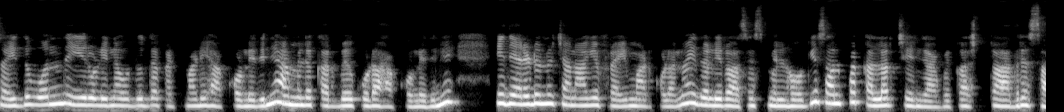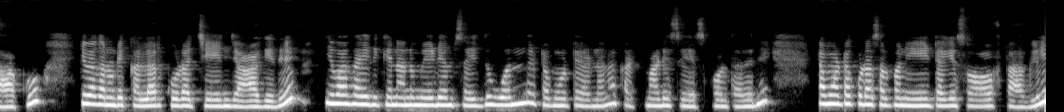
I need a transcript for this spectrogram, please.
ಸೈಜ್ ಒಂದು ಈರುಳ್ಳಿನ ಉದ್ದುದ್ದ ಕಟ್ ಮಾಡಿ ಹಾಕೊಂಡಿದ್ದೀನಿ. ಆಮೇಲೆ ಕರಿಬೇವು ಕೂಡ ಹಾಕೊಂಡಿದ್ದೀನಿ. ಇದೆರಡನ್ನು ಚೆನ್ನಾಗಿ ಫ್ರೈ ಮಾಡ್ಕೊಳ್ಳೋಣ. ಇದರಲ್ಲಿರೋ ಹಸೆ ಸ್ಮೆಲ್ ಹೋಗಿ ಸ್ವಲ್ಪ ಕಲರ್ ಚೇಂಜ್ ಆಗಬೇಕು. ಅಷ್ಟಾದ್ರೆ ಸಾಕು. ಇವಾಗ ನೋಡಿ ಕಲರ್ ಕೂಡ ಚೇಂಜ್ ಆಗಿದೆ. ಇವಾಗ ಇದಕ್ಕೆ ನಾನು ಮೀಡಿಯಂ ಸೈಜ್ ಒಂದು ಟೊಮೊಟೊ ಹಣ್ಣನ್ನ ಕಟ್ ಮಾಡಿ ಸೇರಿಸ್ಕೊಳ್ತಾ ಇದ್ದೀನಿ. ಟೊಮೊಟೊ ಕೂಡ ಸ್ವಲ್ಪ ನೀಟಾಗಿ ಸಾಫ್ಟ್ ಆಗಲಿ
